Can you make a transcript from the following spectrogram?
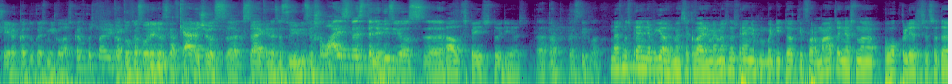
čia yra katukas Mykolas Katkus, pavyzdžiui. Katukas Aurelijus Katkevičius e, sveikinasi su jumis iš Laisvės televizijos e, Altspace studijos. per, per stiklą. Mes nusprendėm, jo, mes akvariume, mes nusprendėm bandyti tokį formatą, nes, na, pokalbis visada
